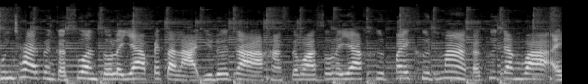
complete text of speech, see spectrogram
คุณชายเพิ่นก็ส่วนโซระยะไปตลาดอยู่เด้อจ้าหากแต่ว่าโซระยะคืดไปคืดมากก็คือจังว่าไอ้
